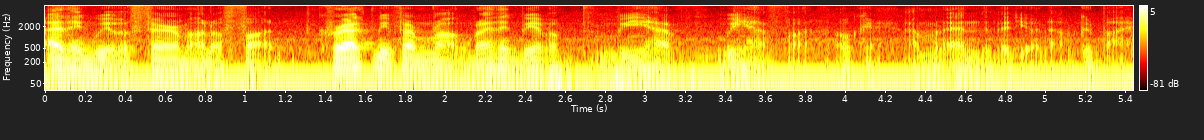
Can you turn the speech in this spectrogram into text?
I think we have a fair amount of fun. Correct me if I'm wrong, but I think we have a, we have we have fun. Okay, I'm gonna end the video now. Goodbye.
